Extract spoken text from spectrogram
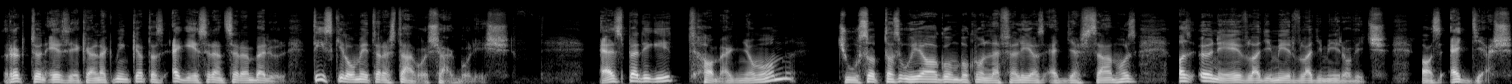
rögtön érzékelnek minket az egész rendszeren belül, 10 kilométeres távolságból is. Ez pedig itt, ha megnyomom, Csúszott az ujja a gombokon lefelé az egyes számhoz. Az öné, Vladimir Vladimirovics. Az egyes.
